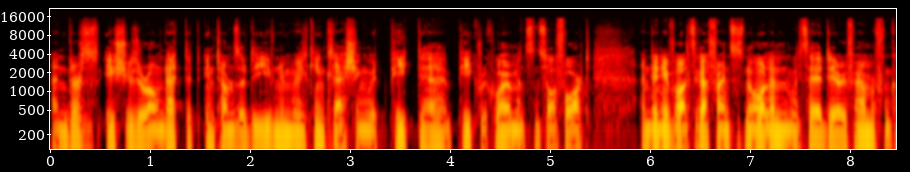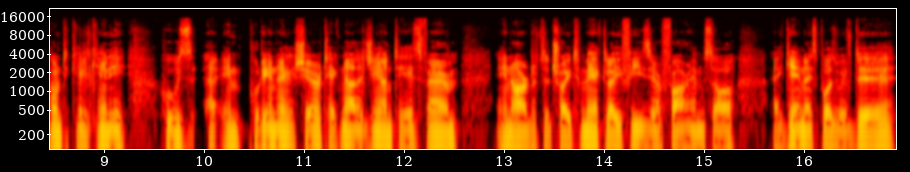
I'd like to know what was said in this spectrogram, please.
and there's issues around that, that in terms of the evening milking clashing with peak uh, peak requirements and so forth. And then you've also got Francis Nolan, we'll say a dairy farmer from County Kilkenny, who's uh, in, put in a share of technology onto his farm in order to try to make life easier for him. So again, I suppose we've the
